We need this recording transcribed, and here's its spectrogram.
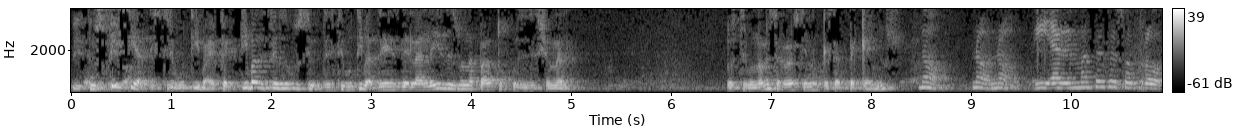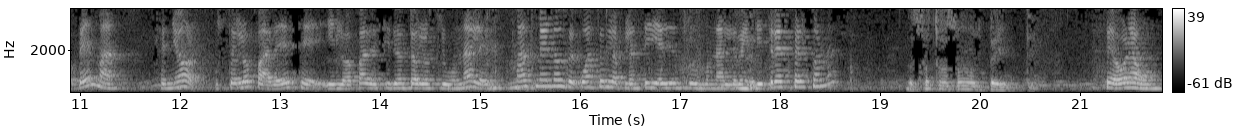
distributiva. justicia distributiva, efectiva distribu- distributiva, desde la ley, desde un aparato jurisdiccional. Los tribunales agrarios tienen que ser pequeños, No, no, no. Y además eso es otro tema. Señor, usted lo padece y lo ha padecido en todos los tribunales. Más o menos de cuánto es la plantilla de un tribunal, de 23 personas. Nosotros somos 20. Peor aún,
